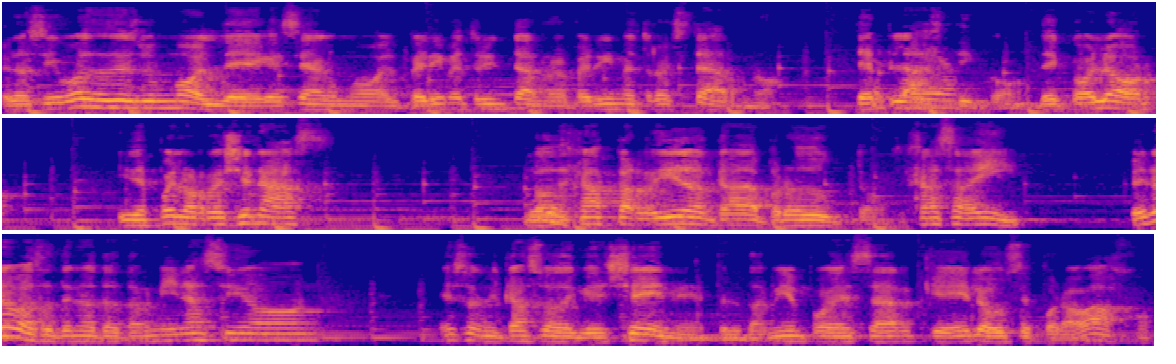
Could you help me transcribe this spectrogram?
Pero si vos haces un molde que sea como el perímetro interno, el perímetro externo, de plástico, de color, y después lo rellenás, lo Sí. dejás perdido en cada producto. Dejás ahí. Pero vas a tener otra terminación. Eso en el caso de que llene, pero también puede ser que lo uses por abajo.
